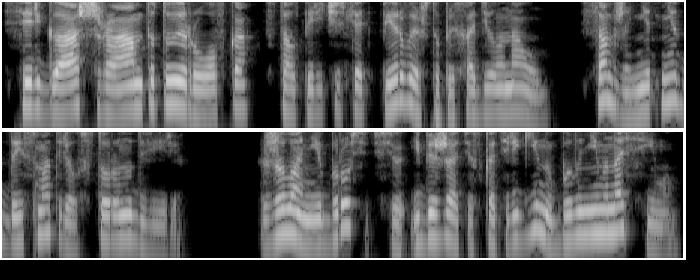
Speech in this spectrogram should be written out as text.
«Серьга, шрам, татуировка», — стал перечислять первое, что приходило на ум. Сам же нет-нет, да и смотрел в сторону двери. Желание бросить все и бежать искать Регину было невыносимым,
